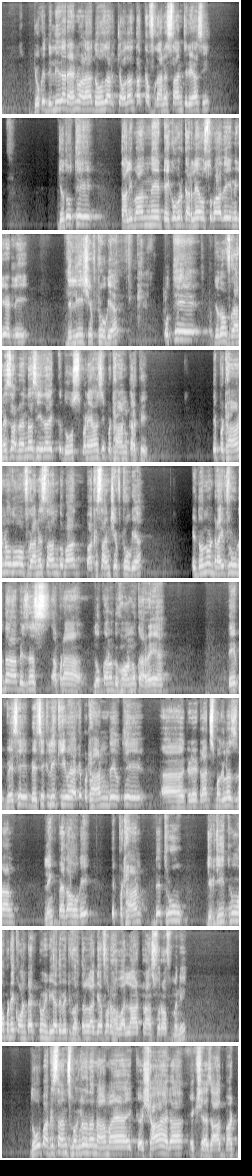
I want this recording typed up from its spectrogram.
ਜੋ ਕਿ ਦਿੱਲੀ ਦਾ ਰਹਿਣ ਵਾਲਾ ਹੈ। 2014 ਤੱਕ ਅਫਗਾਨਿਸਤਾਨ ਚ ਰਿਹਾ ਸੀ। ਜਦੋਂ ਉੱਥੇ ਤਾਲਿਬਾਨ ਨੇ ਟੇਕ ਓਵਰ ਕਰ ਲਿਆ, ਉਸ ਤੋਂ ਬਾਅਦ ਇਹ ਇਮੀਡੀਏਟਲੀ ਦਿੱਲੀ ਸ਼ਿਫਟ ਹੋ ਗਿਆ। ਉੱਥੇ ਜਦੋਂ ਅਫਗਾਨਿਸਤਾਨ ਰਹਿੰਦਾ ਸੀ, ਇਹਦਾ ਇੱਕ ਦੋਸਤ ਬਣਿਆ ਹੋਇਆ ਸੀ ਪਠਾਨ ਕਰਕੇ। ਤੇ ਪਠਾਨ ਉਦੋਂ ਅਫਗਾਨਿਸਤਾਨ ਤੋਂ ਬਾਅਦ ਪਾਕਿਸਤਾਨ ਸ਼ਿਫਟ ਹੋ ਗਿਆ। ਇਹ ਦੋਨੋਂ ਡਰਾਈ ਫਰੂਟ ਦਾ ਬਿਜ਼ਨਸ ਆਪਣਾ ਲੋਕਾਂ ਨੂੰ ਦਿਖਾਉਣ ਨੂੰ ਕਰ ਰਹੇ ਆ। ਤੇ ਵੈਸੇ ਬੇਸਿਕਲੀ ਕੀ ਹੋਇਆ ਕਿ ਪਠਾਨ ਦੇ ਉੱਥੇ ਜਿਹੜੇ ਡਰੱਗ ਸਮਗਲਰਸ ਨਾਲ ਲਿੰਕ ਪੈਦਾ ਹੋ ਗਏ। ਤੇ ਪਠਾਨ ਦੇ ਥਰੂ ਜਗਜੀਤ ਨੂੰ ਆਪਣੇ ਕੰਟੈਕਟ ਨੂੰ ਇੰਡੀਆ ਦੇ ਵਿੱਚ ਵਰਤਣ ਲੱਗ ਗਿਆ ਫॉर ਹਵਾਲਾ ਟ੍ਰਾਂਸਫਰ ਆਫ ਮਨੀ ਦੋ ਪਾਕਿਸਤਾਨ ਸਮਗਲਰਾਂ ਦਾ ਨਾਮ ਆਇਆ, ਇੱਕ ਸ਼ਾਹ ਹੈਗਾ, ਇੱਕ ਸ਼ਹਿਜ਼ਾਦ ਭੱਟ।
